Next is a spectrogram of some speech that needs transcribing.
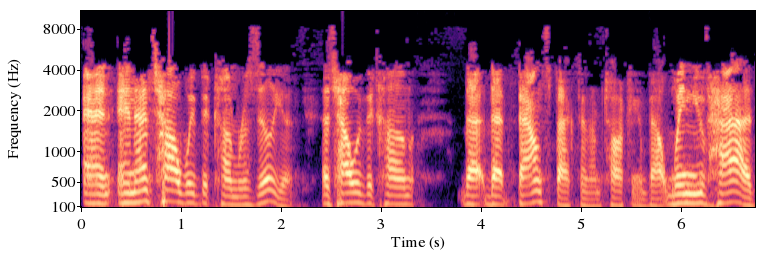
And, and that's how we become resilient. That's how we become that, that bounce back that I'm talking about. When you've had,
